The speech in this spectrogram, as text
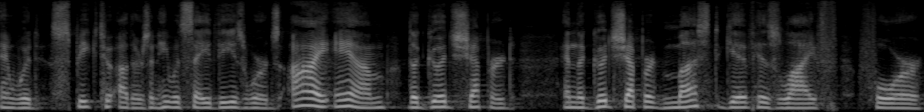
and would speak to others, and he would say these words I am the good shepherd and the good shepherd must give his life for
